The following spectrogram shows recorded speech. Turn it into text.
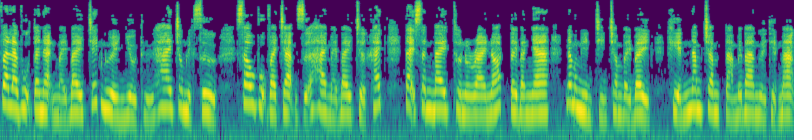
và là vụ tai nạn máy bay chết người nhiều thứ hai trong lịch sử sau vụ va chạm giữa hai máy bay chở khách tại sân bay Tonorai North, Tây Ban Nha năm 1977, khiến 583 người thiệt mạng.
